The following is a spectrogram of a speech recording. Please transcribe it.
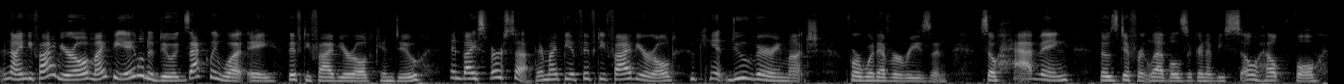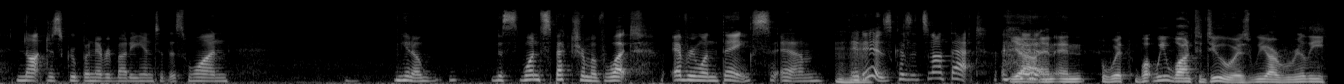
a 95 year old might be able to do exactly what a 55 year old can do, and vice versa. There might be a 55 year old who can't do very much for whatever reason. So, having those different levels are going to be so helpful, not just grouping everybody into this one, you know, this one spectrum of what everyone thinks um, it is, because it's not that. yeah and and with what we want to do is we are really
